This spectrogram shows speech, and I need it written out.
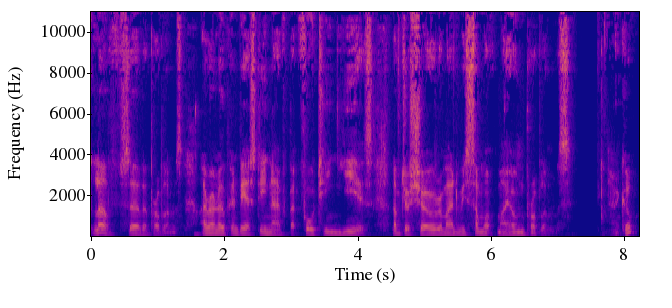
Love server problems. I run OpenBSD now for about 14 years. Loved your show, reminded me somewhat of my own problems. Very cool.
